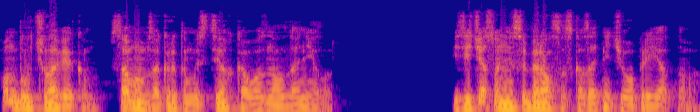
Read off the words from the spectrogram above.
Он был человеком, самым закрытым из тех, кого знал Данила. И сейчас он не собирался сказать ничего приятного.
